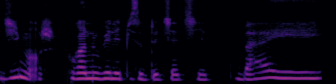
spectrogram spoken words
dimanche, pour un nouvel épisode de Chatil. Bye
